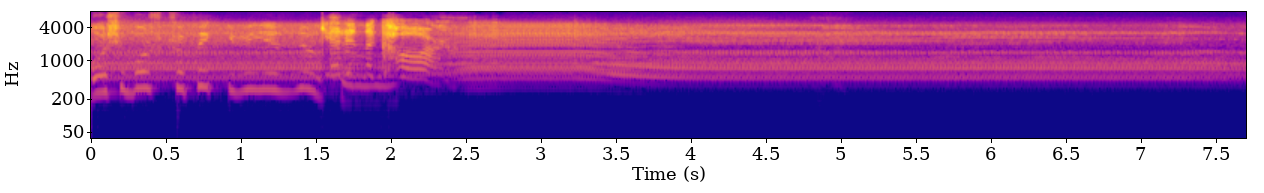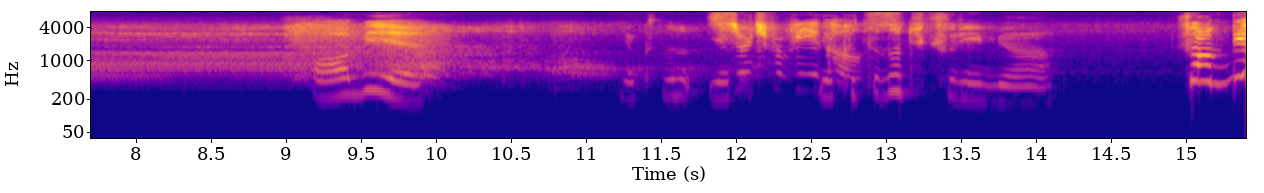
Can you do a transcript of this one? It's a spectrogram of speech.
boşu boş köpek gibi geziyorum. Abi. Yakıtını, yak- yakıtına tüküreyim ya. Şu an bir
